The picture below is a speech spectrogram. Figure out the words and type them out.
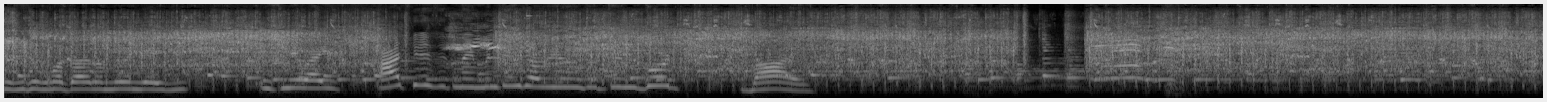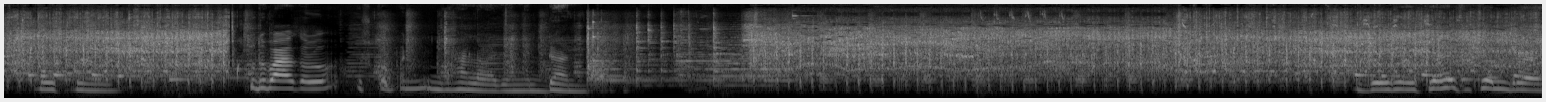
ये वीडियो बहुत ज़्यादा लंबी बन जाएगी। इसलिए भाई, आज के लिए इतना ही। मिलते हैं वीडियो में तब तक गुड बाय देखो इसको दोबारा करो, इसको अपन यहाँ लगा देंगे डन देखो कैसे चल रहा है।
